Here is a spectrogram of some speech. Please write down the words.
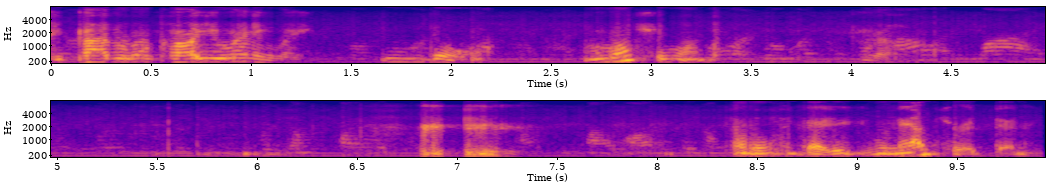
She probably won't call you anyway. no, no, she won't. No. I don't think I even answer it then,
